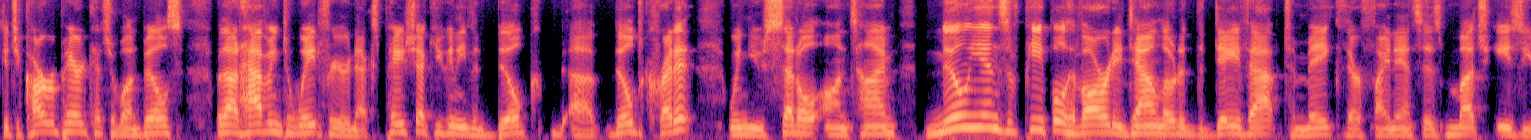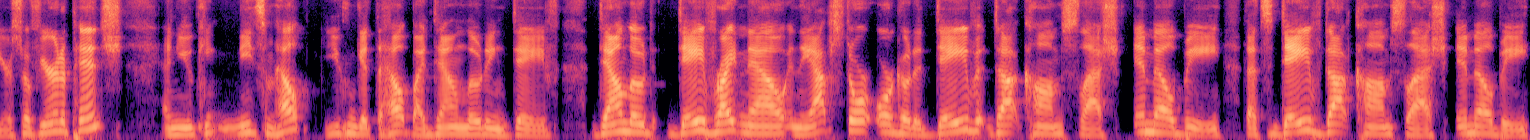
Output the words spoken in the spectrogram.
get your car repaired, catch up on bills without having to wait for your next paycheck. You can even build uh, build credit when you settle on time. Millions of people have already downloaded the Dave app to make their finances much easier. So if you're in a pinch and you can, need some help, you can get the help by downloading Dave. Download Dave right now in the App Store or go to dave.com slash MLB. That's dave.com slash MLB.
